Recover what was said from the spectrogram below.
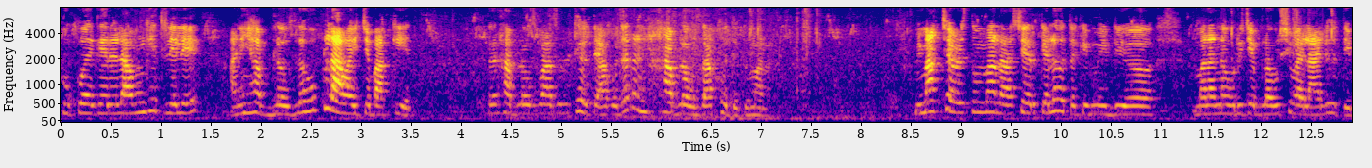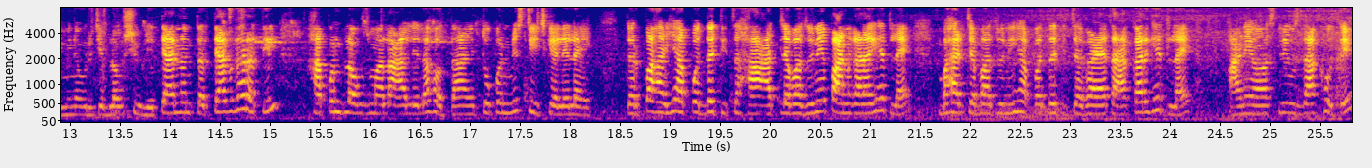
हुक वगैरे लावून घेतलेले आहेत आणि ह्या ब्लाऊजला हुक लावायचे बाकी आहेत. तर हा ब्लाऊज बाजूला ठेवते अगोदर आणि हा ब्लाऊज दाखवते तुम्हाला. मी मागच्या वेळेस तुम्हाला शेअर केलं होतं की मी मला नवरीचे ब्लाऊज शिवायला आले होते मी नवरीचे ब्लाऊज शिवले. त्यानंतर त्याच घरातील हा पण ब्लाऊज मला आलेला होता आणि तो पण मी स्टिच केलेला आहे. तर पहा ह्या पद्धतीचा हा आतल्या बाजूने पानगळा घेतलाय. बाहेरच्या बाजूने ह्या पद्धतीचा गळ्याचा आकार घेतलाय. आणि स्लीव्ज दाखवते.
